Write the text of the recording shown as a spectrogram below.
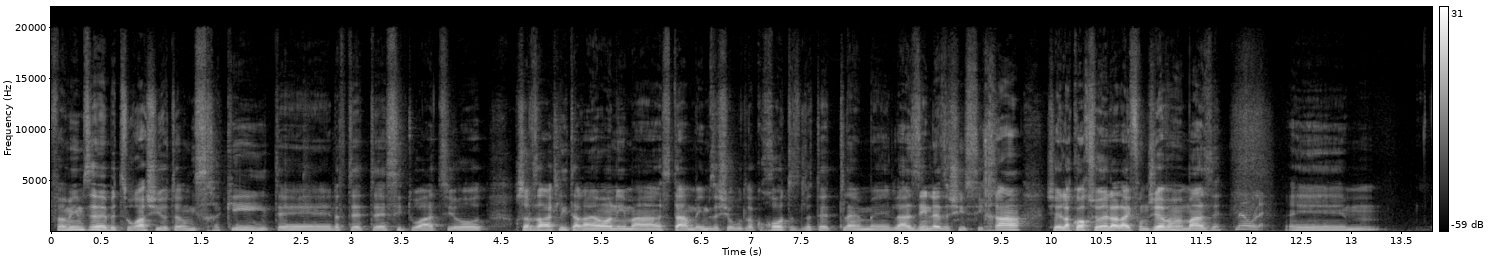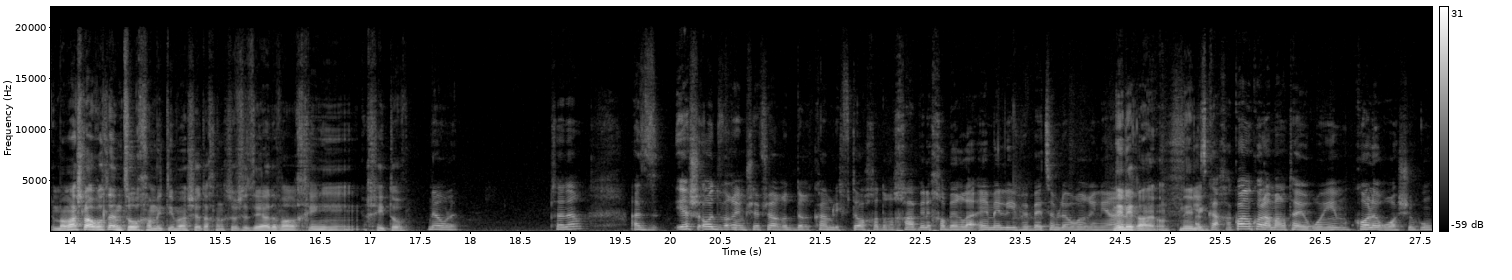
לפעמים זה בצורה שהיא יותר משחקית, אה, לתת אה, סיטואציות. עכשיו זרק לי את הרעיון עם ה... סתם, אם זה שירות לקוחות, אז לתת להם אה, להאזין לאיזושהי שיחה, שלקוח שואל על אייפון 7 ומה זה. מעולה. אמ, ממש להראות להם צורך אמיתי מהשטח, אני חושב שזה יהיה הדבר הכי, הכי טוב. מעולה. בסדר? אז יש עוד דברים שאפשר דרכם לפתוח הדרכה ולחבר לאמילי ובעצם לעורר עניין. תני לי רעיון, תני לי. אז ככה, קודם כל אמרת אירועים, כל אירוע שהוא,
